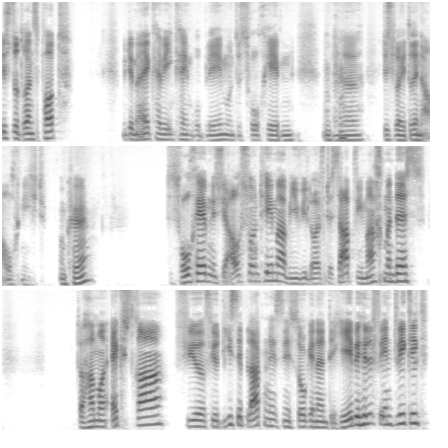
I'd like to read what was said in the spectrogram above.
ist der Transport mit dem LKW kein Problem und das Hochheben okay. äh, des Weiteren auch nicht. Okay. Das Hochheben ist ja auch so ein Thema. Wie, wie läuft das ab? Wie macht man das? Da haben wir extra für, für diese Platten ist eine sogenannte Hebehilfe entwickelt,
